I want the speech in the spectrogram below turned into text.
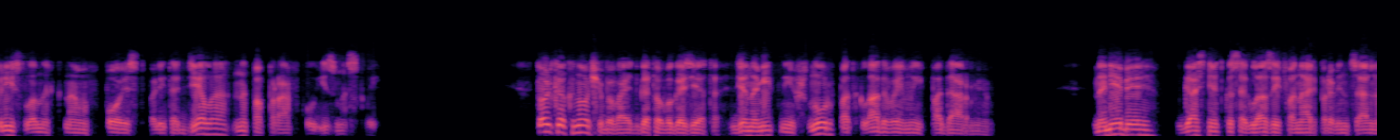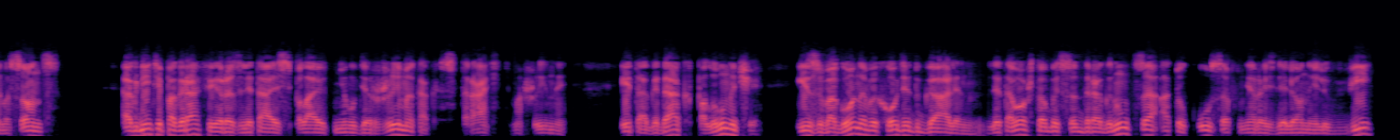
присланных к нам в поезд политотдела на поправку из Москвы. Только к ночи бывает готова газета, динамитный шнур, подкладываемый под армию. На небе гаснет косоглазый фонарь провинциального солнца, огни типографии, разлетаясь, пылают неудержимо, как страсть машины, и тогда, к полуночи, из вагона выходит Галин для того, чтобы содрогнуться от укусов неразделенной любви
